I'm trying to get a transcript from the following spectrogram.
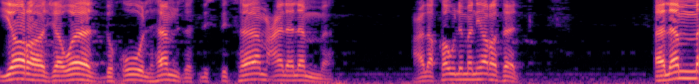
يرى جواز دخول همزة الاستفهام على لما على قول من يرى ذلك. ألم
